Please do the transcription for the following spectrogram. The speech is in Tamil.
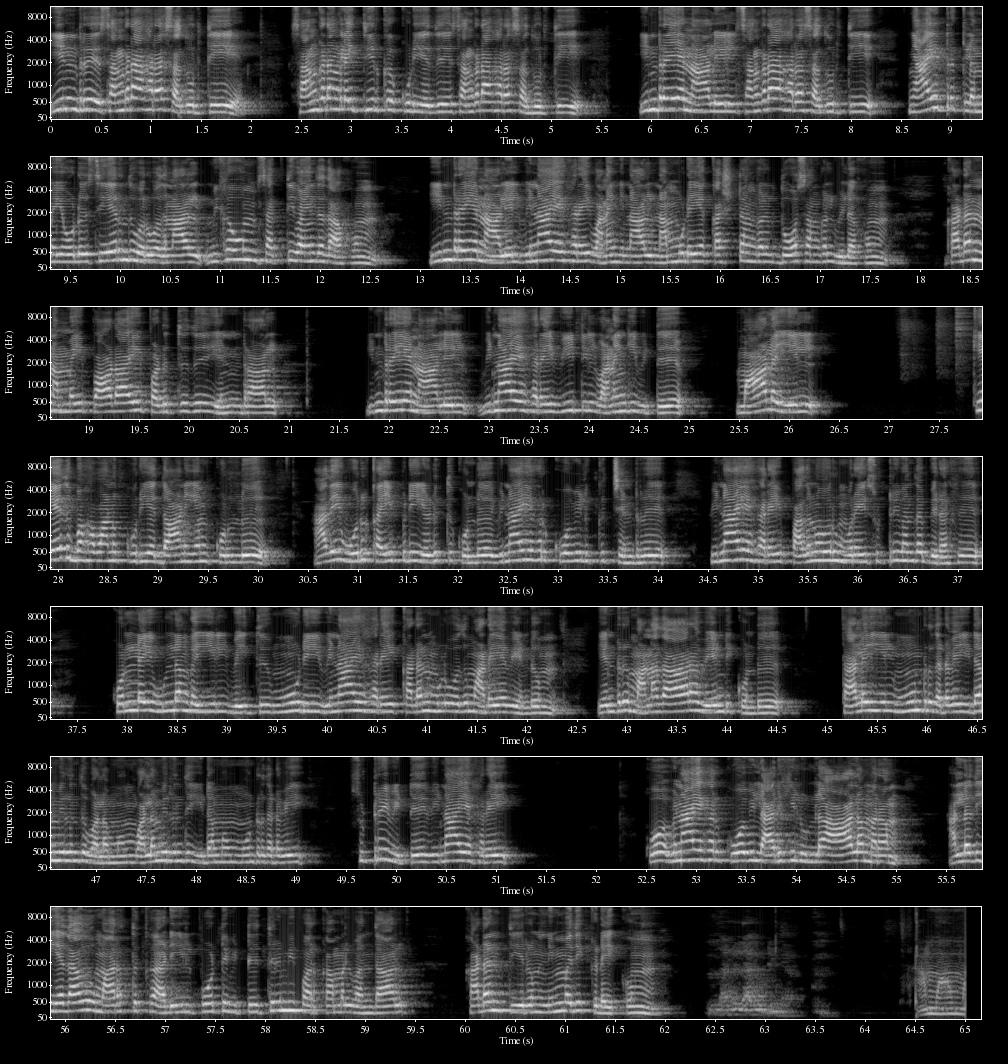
இன்று சங்கடாகர சதுர்த்தி. சங்கடங்களை தீர்க்கக்கூடியது சங்கடாகர சதுர்த்தி. இன்றைய நாளில் சங்கடாகர சதுர்த்தி ஞாயிற்றுக்கிழமையோடு சேர்ந்து வருவதனால் மிகவும் சக்தி வாய்ந்ததாகும். இன்றைய நாளில் விநாயகரை வணங்கினால் நம்முடைய கஷ்டங்கள் தோஷங்கள் விலகும். கடன் நம்மை பாடாய் படுத்துது என்றால் இன்றைய நாளில் விநாயகரை வீட்டில் வணங்கிவிட்டு மாலையில் கேது பகவானுக்குரிய தானியம் கொள்ளு. அதை ஒரு கைப்பிடி எடுத்துக்கொண்டு விநாயகர் கோவிலுக்கு சென்று விநாயகரை பதினோரு முறை சுற்றி வந்த பிறகு கொள்ளை உள்ளங்கையில் வைத்து மூடி விநாயகரை கடன் முழுவதும் அடைய வேண்டும் என்று மனதார வேண்டிக் கொண்டு தலையில் மூன்று தடவை இடமிருந்து வளமும் வளமிருந்து இடமும் மூன்று தடவை சுற்றிவிட்டு விநாயகரை கோ விநாயகர் கோவில் அருகில் உள்ள ஆலமரம் அல்லது ஏதாவது மரத்துக்கு அடியில் போட்டுவிட்டு திரும்பி பார்க்காமல் வந்தால் கடன் தீரும் நிம்மதி கிடைக்கும். ஆமாம் ஆமாம்.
